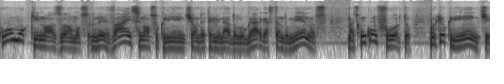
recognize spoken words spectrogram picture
como que nós vamos levar esse nosso cliente a um determinado lugar gastando menos, mas com conforto, porque o cliente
